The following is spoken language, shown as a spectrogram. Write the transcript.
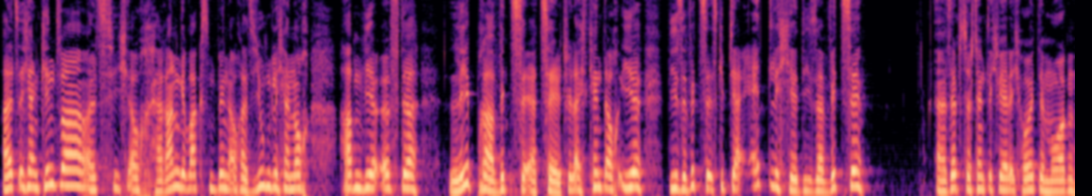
Als ich ein Kind war, als ich auch herangewachsen bin, auch als Jugendlicher noch, haben wir öfter Lepra-Witze erzählt. Vielleicht kennt auch ihr diese Witze. Es gibt ja etliche dieser Witze. Äh, selbstverständlich werde ich heute Morgen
